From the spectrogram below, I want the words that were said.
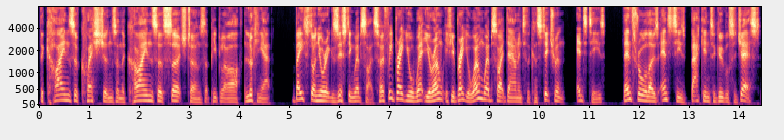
the kinds of questions and the kinds of search terms that people are looking at based on your existing website. So if we break your your own if you break your own website down into the constituent entities, then throw all those entities back into Google Suggest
